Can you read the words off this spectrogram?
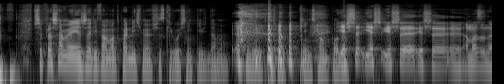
Przepraszamy, jeżeli wam odpaliliśmy wszystkie głośniki w domu. Jeżeli ktoś ma pięć HomePodów. Jeszcze, jeszcze, jeszcze, jeszcze e, Amazona,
